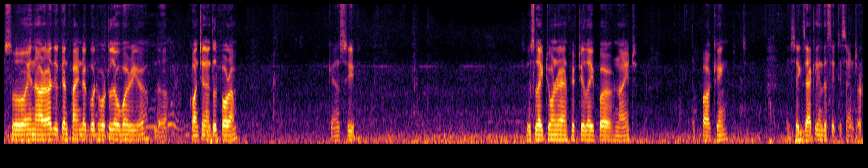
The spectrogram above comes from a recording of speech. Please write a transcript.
So in Arad you can find a good hotel over here the Continental Forum. You can see. It's like 250 lei per night the parking it's exactly in the city center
